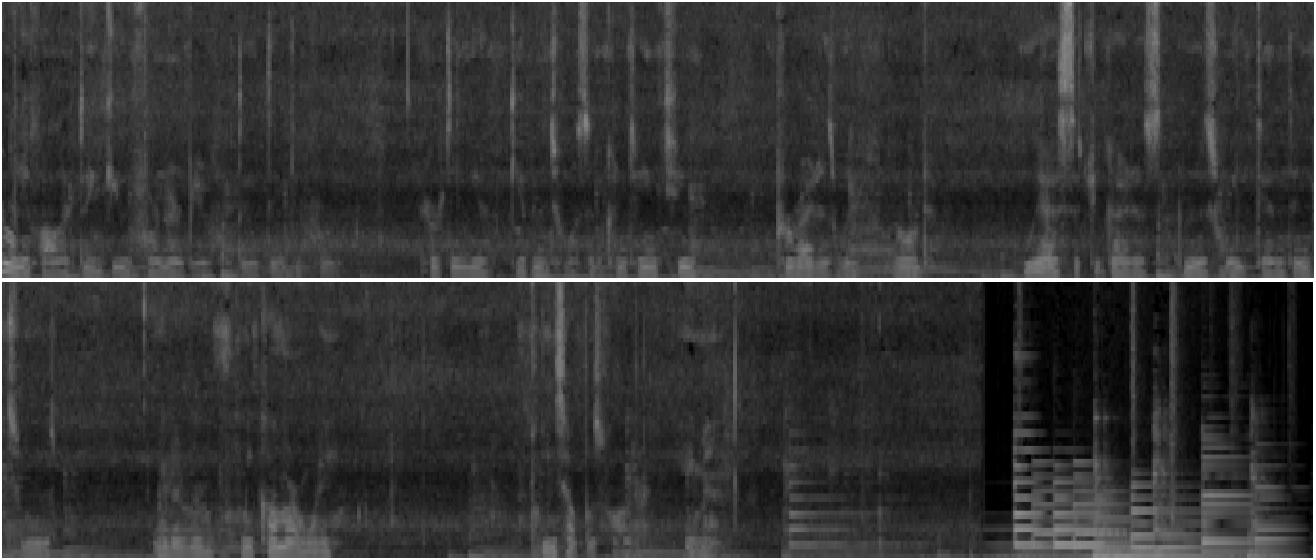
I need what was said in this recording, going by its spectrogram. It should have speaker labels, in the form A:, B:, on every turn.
A: Heavenly Father, thank you for another beautiful day. Thank you for everything you've given to us and continue to provide us with. Lord, we ask that you guide us through this weekend and into whatever may come our way. Please help us, Father. Amen.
